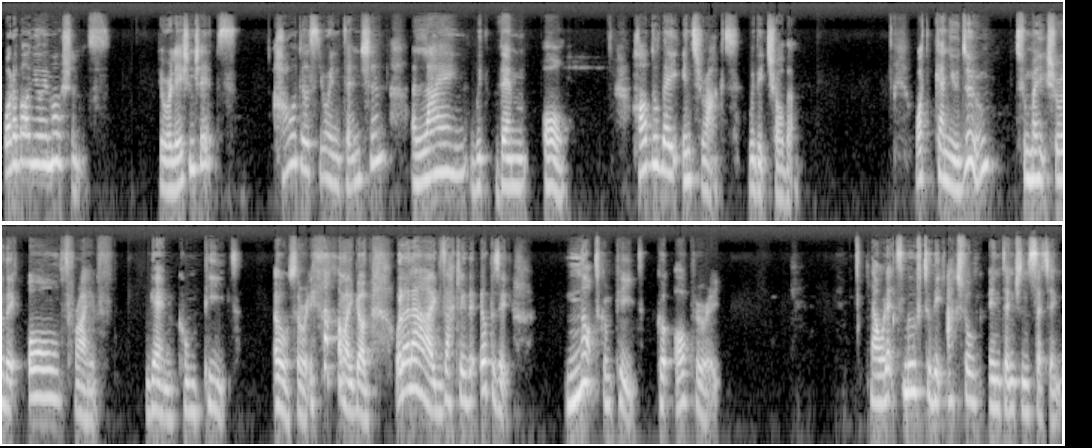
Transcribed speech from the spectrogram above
What about your emotions, your relationships? How does your intention align with them all? How do they interact with each other? What can you do to make sure they all thrive? Again, compete. Oh, sorry. oh my God. Oh la la, exactly the opposite. Not compete, cooperate. Now let's move to the actual intention setting.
